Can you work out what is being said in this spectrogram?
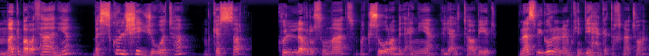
مقبرة ثانية بس كل شيء جوتها مكسر كل الرسومات مكسورة بالعنية اللي على التوابيت. وناس بيقولوا إنه يمكن دي حقت أخناتون.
